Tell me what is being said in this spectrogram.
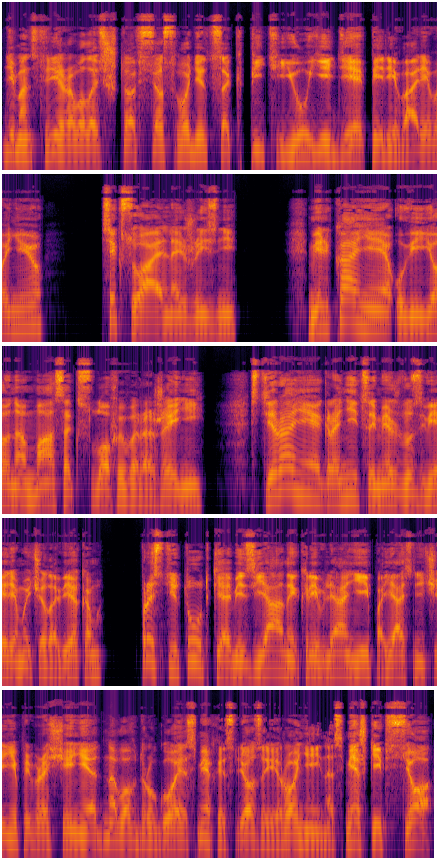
демонстрировалось, что все сводится к питью, еде, перевариванию, сексуальной жизни. Мелькание у Виона масок слов и выражений, стирание границы между зверем и человеком, проститутки, обезьяны, кривляние и поясничание, превращение одного в другое, смех и слезы, ирония и насмешки – все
